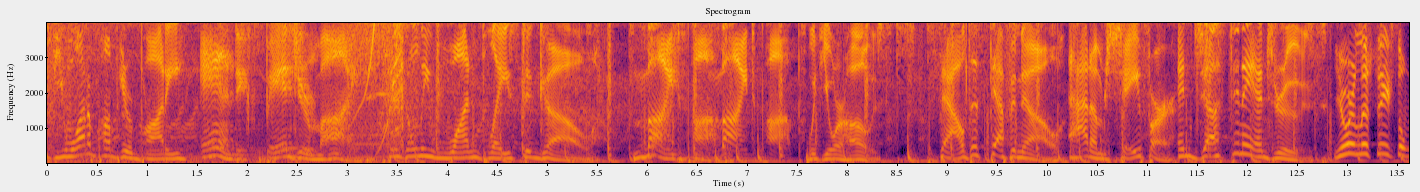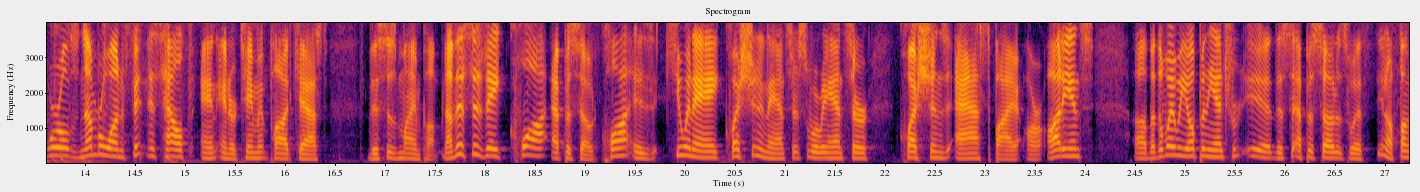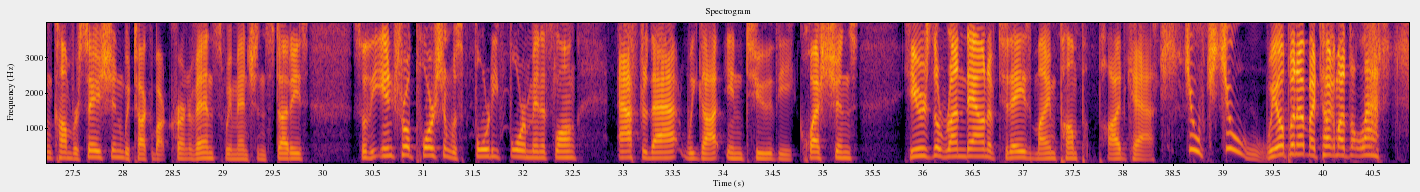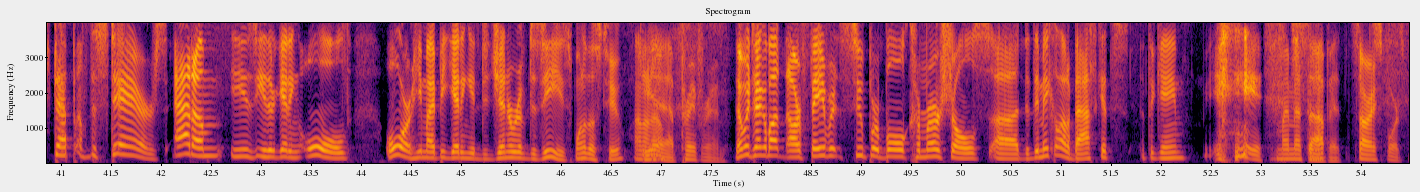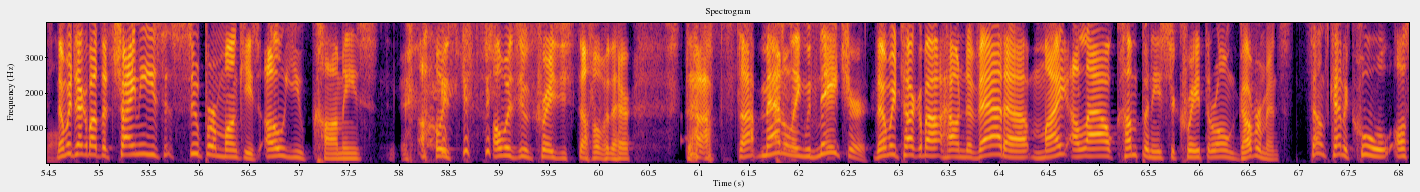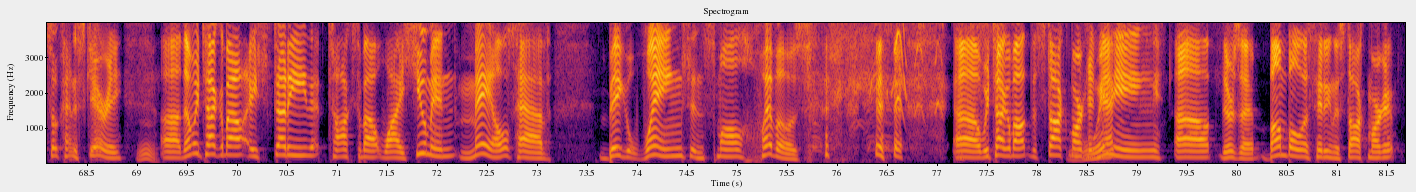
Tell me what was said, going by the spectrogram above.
If you want to pump your body and expand your mind, there's only one place to go Mind Pump. Mind Pump with your hosts, Sal DiStefano, Adam Schafer, and Justin Andrews. You're listening to the world's number one fitness, health, and entertainment podcast. This is Mind Pump. Now, this is a QA episode. QA is Q&A, question and answer, so where we answer questions asked by our audience. Uh, but the way we open the entry, uh, this episode is with you know fun conversation. We talk about current events. We mention studies. So the intro portion was 44 minutes long. After that, we got into the questions. Here's the rundown of today's Mind Pump podcast. We open up by talking about the last step of the stairs. Adam is either getting old or he might be getting a degenerative disease. One of those two. I don't know. Yeah, pray for him. Then we talk about our favorite Super Bowl commercials. Uh, did they make a lot of baskets at the game? Am I messing Stop up? it. Sorry. Sports ball. Then we talk about the Chinese super monkeys. Oh, you commies. Always always doing crazy stuff over there. Stop. Stop meddling with nature. Then we talk about how Nevada might allow companies to create their own governments. Sounds kind of cool, also kind of scary. Uh, then we talk about a study that talks about why human males have big wangs and small huevos. uh, we talk about the stock market next. Winning. Uh, there's a Bumble is hitting the stock market.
